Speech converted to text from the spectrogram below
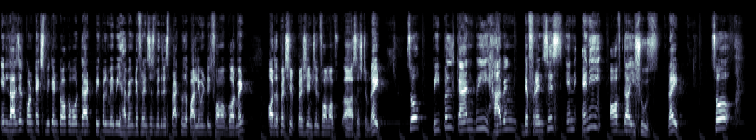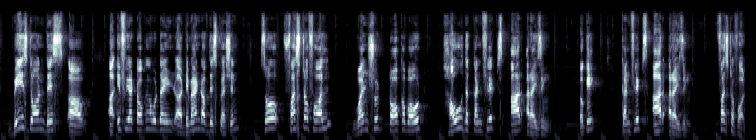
in larger context we can talk about that people may be having differences with respect to the parliamentary form of government or the presidential form of uh, system right so people can be having differences in any of the issues, right? So based on this, uh, uh, if we are talking about the uh, demand of this question, so first of all, one should talk about how the conflicts are arising. Okay, conflicts are arising. First of all,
